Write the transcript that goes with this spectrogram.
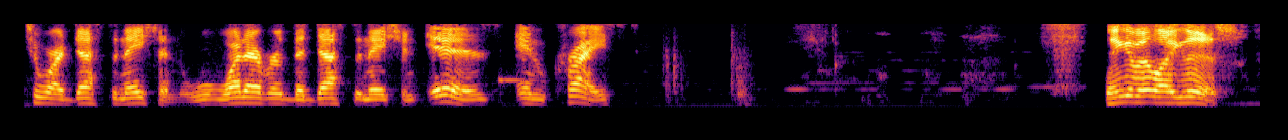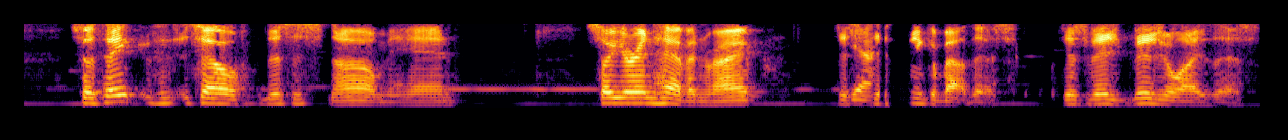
to our destination, whatever the destination is in Christ. Think of it like this. So think so this is oh man. So you're in heaven, right? Just, Yeah. just think about this. Just vis- visualize this.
